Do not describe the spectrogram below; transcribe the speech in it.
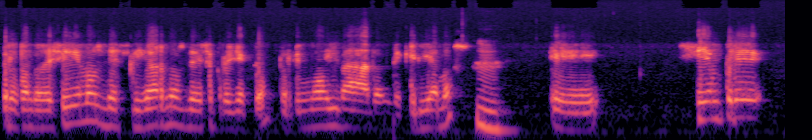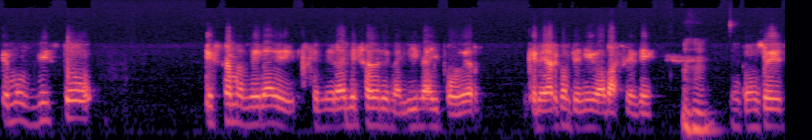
pero cuando decidimos desligarnos de ese proyecto, porque no iba a donde queríamos, mm. eh, siempre hemos visto esta manera de generar esa adrenalina y poder crear contenido a base de. Entonces,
